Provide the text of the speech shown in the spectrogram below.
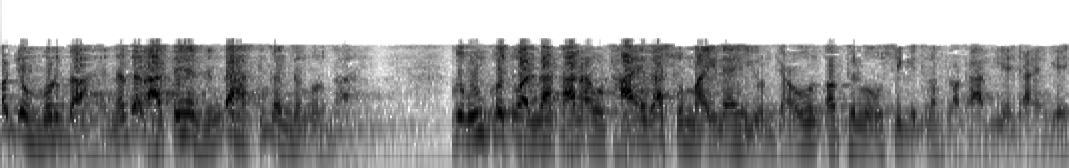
और जो मुर्दा है, नज़र आते हैं, ज़िंदा हकीकत में मुर्दा है। उनको तो अल्लाह ताला उठाएगा, सुम्मा इलह युरजाउन और फिर वो उसी की तरफ़ लौटा दिए जाएँगे।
